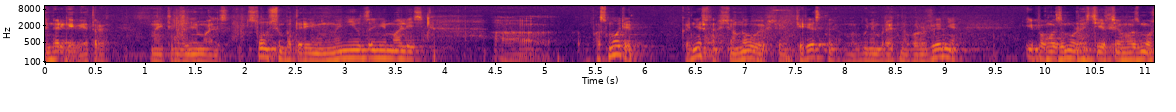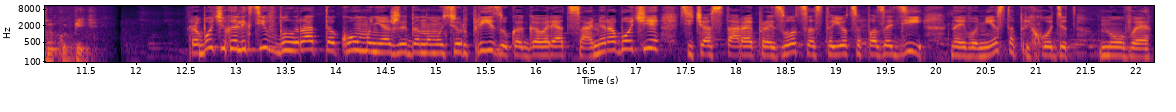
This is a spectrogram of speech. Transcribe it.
энергия ветра, мы этим занимались. Солнечными батареями мы не занимались. А, посмотрим. Конечно, все новое, все интересное. Мы будем брать на вооружение. И по возможности, если возможно, купить. Рабочий коллектив был рад такому неожиданному сюрпризу. Как говорят сами рабочие, сейчас старое производство остается позади. На его место приходит новое.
